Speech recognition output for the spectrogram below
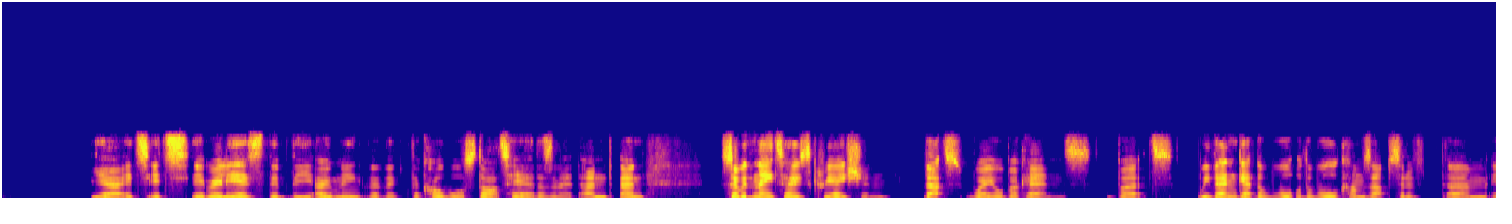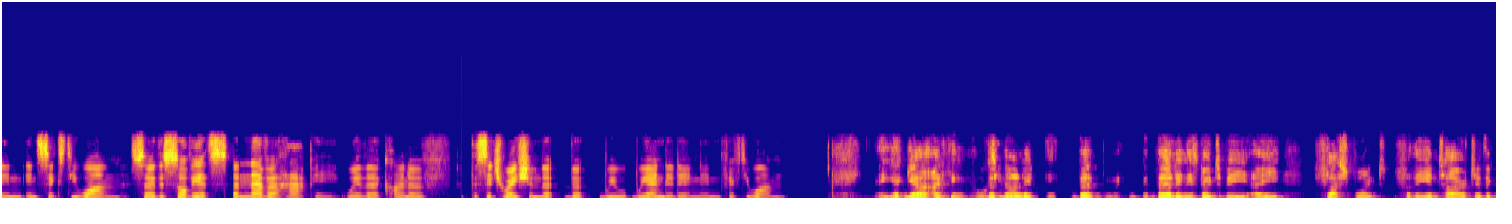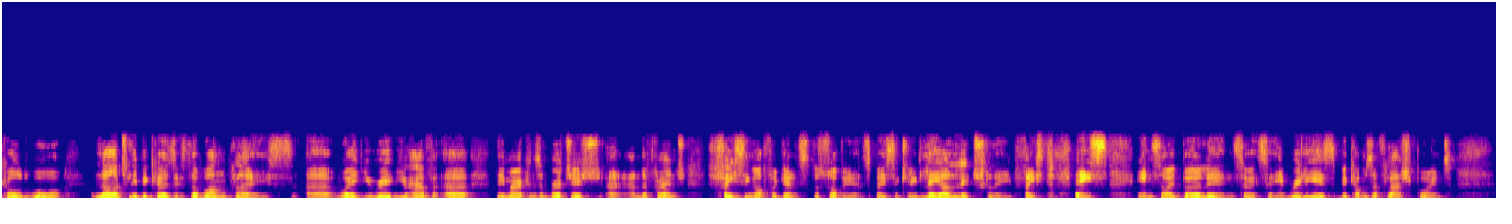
Yeah, it's it's it really is the the opening the, the the Cold War starts here, doesn't it? And and so with NATO's creation, that's where your book ends. But we then get the wall. The wall comes up sort of um, in in '61. So the Soviets are never happy with a kind of the situation that that we we ended in in '51. Yeah, I think Berlin, but Berlin is going to be a flashpoint for the entirety of the Cold War, largely because it's the one place uh, where you re- you have uh, the Americans and British uh, and the French facing off against the Soviets. Basically, they are literally face to face inside Berlin. So it's it really is becomes a flashpoint.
